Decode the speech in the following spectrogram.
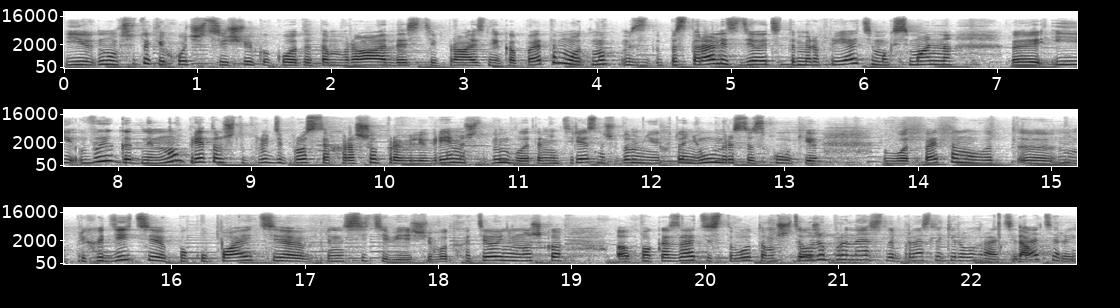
И, ну, все-таки хочется еще и какого-то там радости, праздника. Поэтому вот мы постарались сделать это мероприятие максимально э, и выгодным, но при этом, чтобы люди просто хорошо провели время, чтобы им было там интересно, чтобы там никто не умер со скуки. Вот, поэтому вот э, ну, приходите, покупайте, приносите вещи Вот хотела немножко э, показать из того, там, что... Це вже принесли, принесли кіровоградці, да, ці речі?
